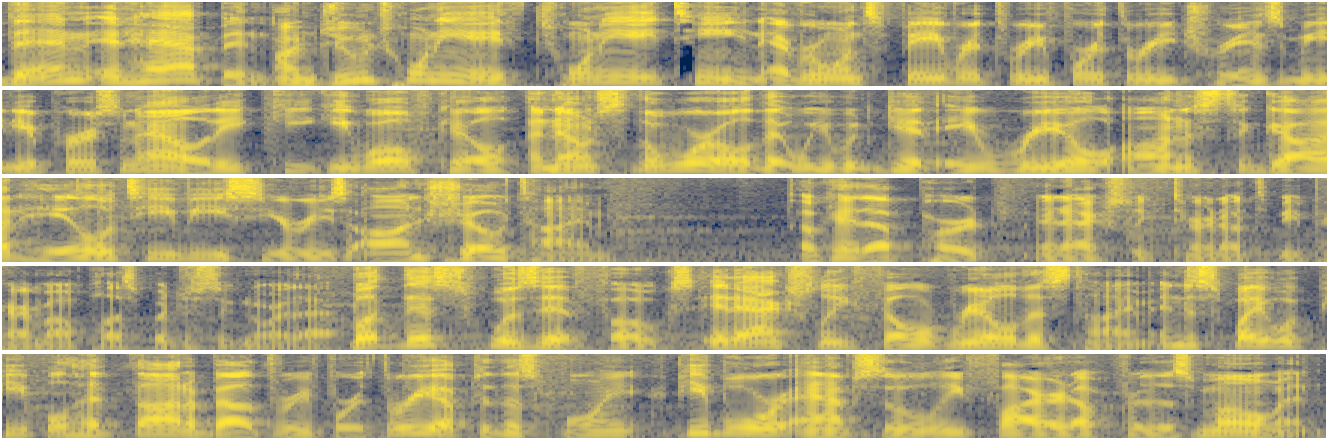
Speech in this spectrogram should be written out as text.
Then it happened. On June 28, 2018, everyone's favorite 343 transmedia personality, Kiki Wolfkill, announced to the world that we would get a real, honest-to-God Halo TV series on Showtime. Okay, that part, it actually turned out to be Paramount Plus, but just ignore that. But this was it, folks. It actually felt real this time, and despite what people had thought about 343 up to this point, people were absolutely fired up for this moment.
